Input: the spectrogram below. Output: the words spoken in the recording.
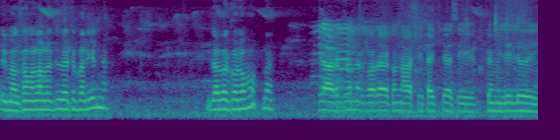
এই মালসা মানালে যেতে পারি না। যাবার কোনো পথ নাই। যে আরেকজনের ঘরে এখন আসি থাকতে আসি ফ্যামিলি লই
